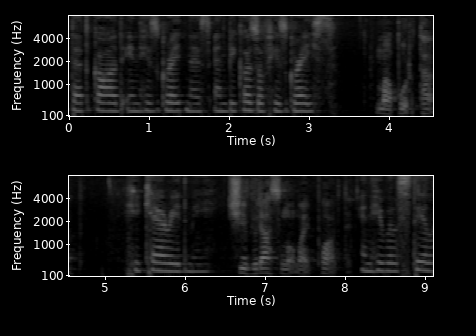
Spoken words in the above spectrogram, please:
That God, in His greatness and because of His grace, m-a purtat He carried me, și vrea să mă mai poarte. and He will still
